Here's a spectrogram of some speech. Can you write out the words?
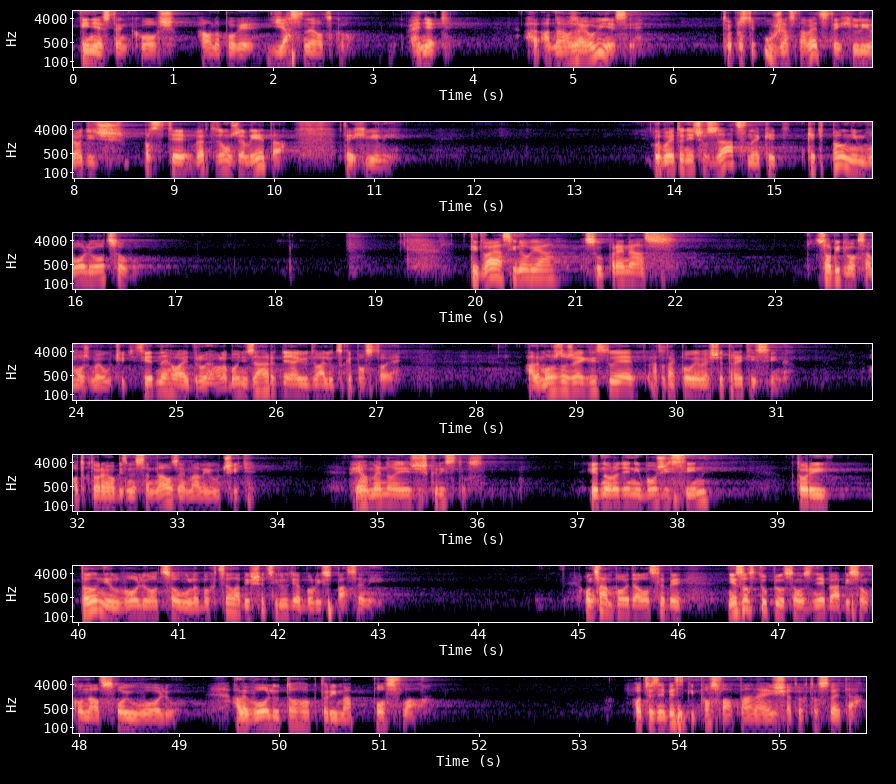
vynies ten kôš. A ono povie, jasné, ocko, Hneď. A, a naozaj ho vyniesie. To je proste úžasná vec. V tej chvíli rodič, proste, verte tomu, že lieta v tej chvíli. Lebo je to niečo zácne, keď, keď plním vôľu otcovu. Tí dvaja synovia sú pre nás, z obidvoch sa môžeme učiť, z jedného aj druhého, lebo oni zahrňajú dva ľudské postoje. Ale možno, že existuje, a to tak poviem, ešte tretí syn od ktorého by sme sa naozaj mali učiť. Jeho meno je Ježiš Kristus. Jednorodený Boží syn, ktorý plnil voľu Otcovu, lebo chcel, aby všetci ľudia boli spasení. On sám povedal o sebe, nezostúpil som z neba, aby som konal svoju vôľu, ale vôľu toho, ktorý ma poslal. Otec nebeský poslal pána Ježiša tohto sveta.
